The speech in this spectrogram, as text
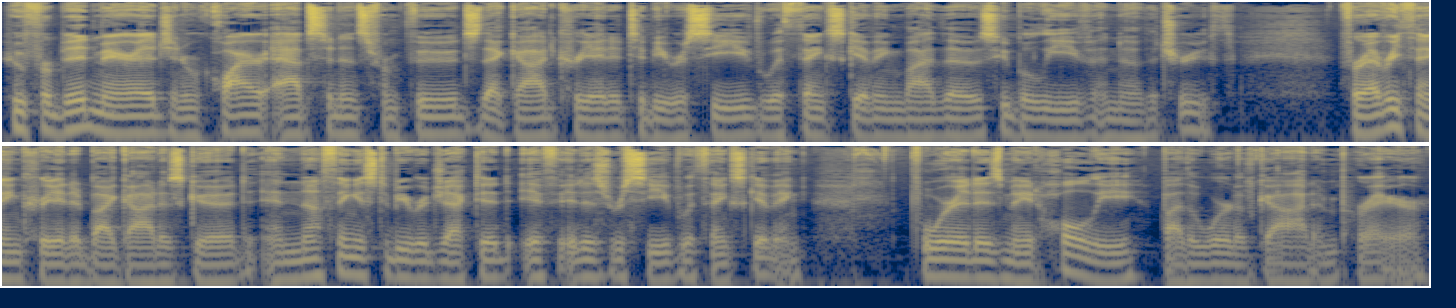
who forbid marriage and require abstinence from foods that God created to be received with thanksgiving by those who believe and know the truth. For everything created by God is good, and nothing is to be rejected if it is received with thanksgiving, for it is made holy by the word of God and prayer.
